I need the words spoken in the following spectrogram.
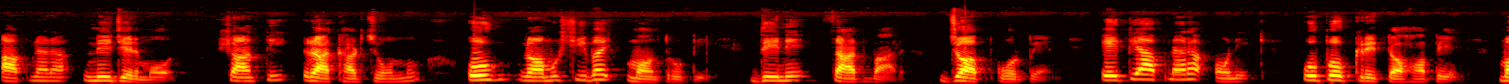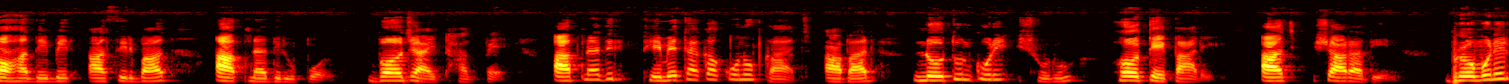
আপনারা নিজের মন শান্তি রাখার জন্য ওম নম শিবাই মন্ত্রটি দিনে সাতবার জপ করবেন। এতে আপনারা অনেক উপকৃত হবেন। মহাদেবের আশীর্বাদ আপনাদের উপর বজায় থাকবে। আপনাদের থেমে থাকা কোনো কাজ আবার নতুন করে শুরু হতে পারে। আজ সারাদিন। ভ্রমণের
